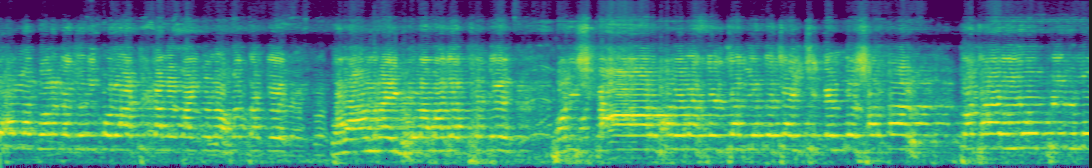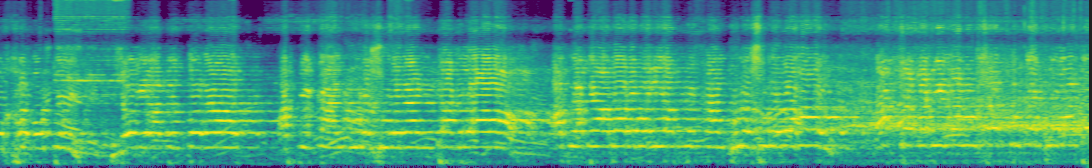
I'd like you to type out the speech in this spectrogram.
মোহাম্মদ বলাটা যদি কোনো আর্টিকালে পাইখানা হয়ে থাকে, তাহলে আমরা এই ঘোড়া বাজার থেকে পরিষ্কার ভাবে মেসেজ জানিয়ে চাইছি সরকার তথা ইউপির মুখ্যমন্ত্রী যোগী আদিত্যনাথ, আপনি কান খুলে শুনে নেন, ডাকলা। আপনাকে আবার বলি, আপনি কান খুলে শুনে নেন। একশো কোটি মানুষ শত্রুকে ঘুমাতে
